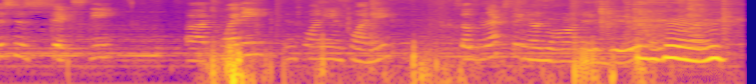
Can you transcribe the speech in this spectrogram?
This is 60, uh, 20, and 20, and 20. So the next thing you're going to do is Hmm.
